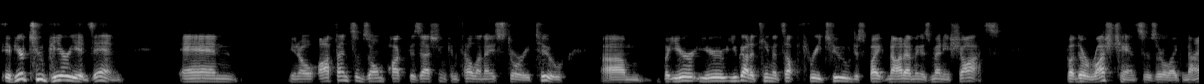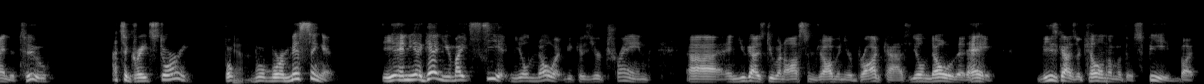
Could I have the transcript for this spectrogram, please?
if you're two periods in, and you know offensive zone puck possession can tell a nice story too. Um, but you're you're you got a team that's up three two despite not having as many shots, but their rush chances are like nine to two. That's a great story but yeah. we're missing it. And again, you might see it and you'll know it because you're trained uh, and you guys do an awesome job in your broadcast. You'll know that, hey, these guys are killing them with their speed, but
